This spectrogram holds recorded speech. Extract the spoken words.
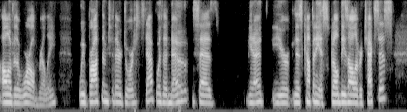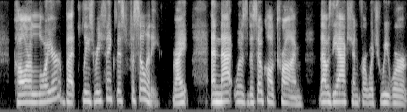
all over the world, really. We brought them to their doorstep with a note says, you know, your this company has spilled these all over Texas. Call our lawyer, but please rethink this facility, right? And that was the so-called crime. That was the action for which we were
